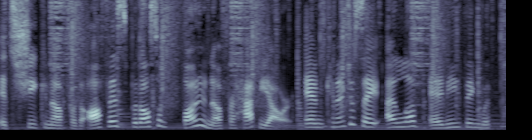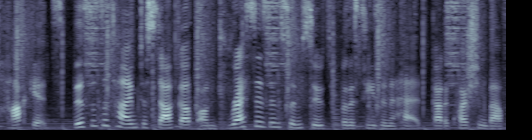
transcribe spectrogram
It's chic enough for the office, but also fun enough for happy hour. And can I just say, I love anything with pockets. This is the time to stock up on dresses and swimsuits for the season ahead. Got a question about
